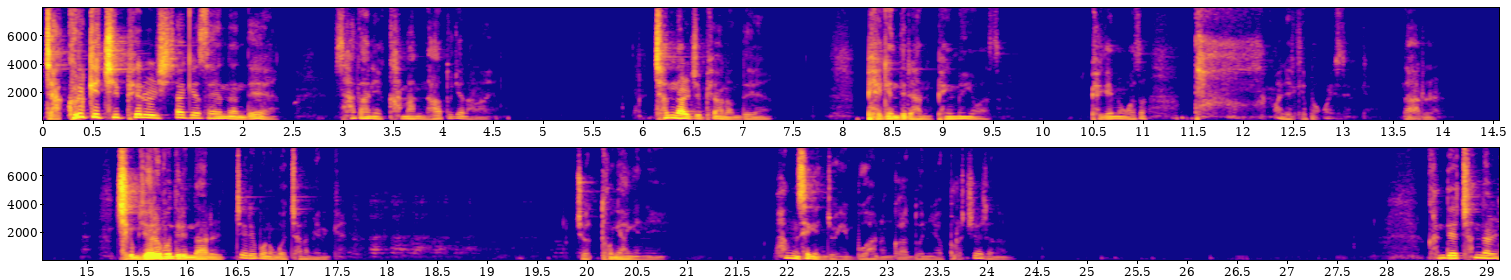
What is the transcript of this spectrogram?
자 그렇게 집회를 시작해서 했는데 사단이 가만 놔두진 않아요. 첫날 집회하는데 백인들이 한 100명이 왔어요. 100여 명 와서 다만 이렇게 보고 있어요 이렇게. 나를. 지금 여러분들이 나를 째려보는 것처럼 이렇게 저 동양인이 황색 인종이 뭐하는가 눈이 옆으로 찢어져는. 근데 첫날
